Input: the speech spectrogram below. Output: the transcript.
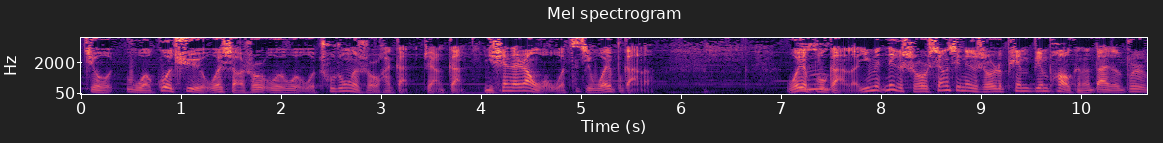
就我过去我小时候，我我我初中的时候还敢这样干，你现在让我我自己我也不敢了。我也不敢了，因为那个时候，相信那个时候的偏鞭炮，可能大家不是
